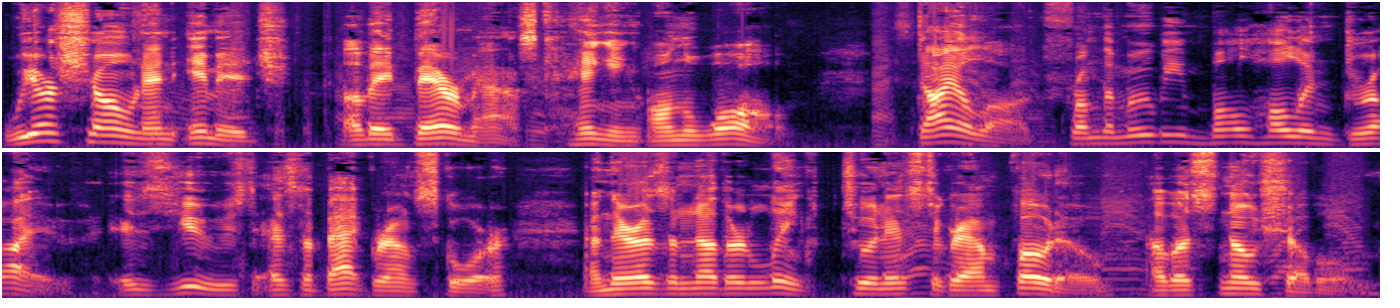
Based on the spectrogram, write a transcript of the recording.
We are shown an image of a bear mask hanging on the wall. Dialogue from the movie Mulholland Drive is used as the background score, and there is another link to an Instagram photo of a snow shovel.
